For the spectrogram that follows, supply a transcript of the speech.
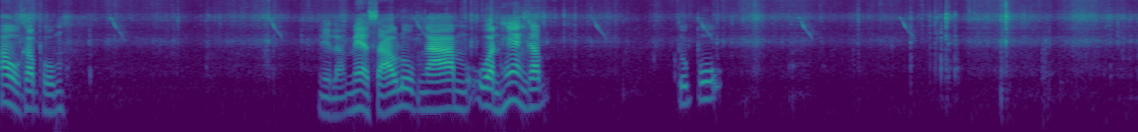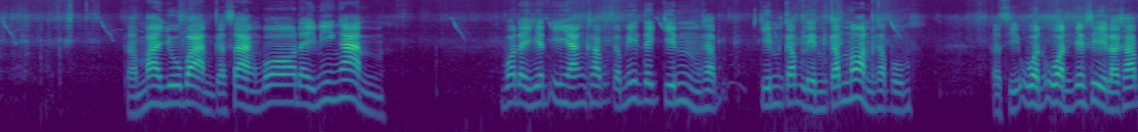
เฮ้าครับผม นี่แหละแม่สาวรูปงามอ้วนแห้งครับ ตุปุถ้ามาอยู่บ้านก็สร้างบ่ได้มีงานบ่ได้เฮ็ดอีหยังครับ ก็มีแต่กินครับ กินกับเล่นกับนอนครับผมก็สีอ้วนอ้วนๆจังสี่แหละครับ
